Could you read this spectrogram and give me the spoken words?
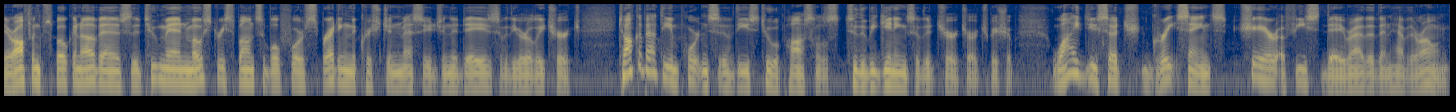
They're often spoken of as the two men most responsible for spreading the Christian message in the days of the early church. Talk about the importance of these two apostles to the beginnings of the church, Archbishop. Why do such great saints share a feast day rather than have their own?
